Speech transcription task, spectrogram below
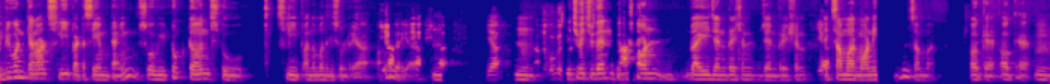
everyone cannot sleep at the same time. So we took turns to sleep அந்த மாதிரி சொல்றியா அப்படி Yeah, வரியா yeah, ம், yeah, yeah. ம். அந்த book is which which then passed on by generation to generation yeah, like some are morning some are okay okay mm.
